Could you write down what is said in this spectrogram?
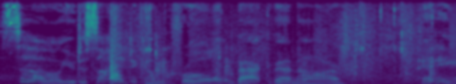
So, you decided to come crawling back then, Harv. Pity.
